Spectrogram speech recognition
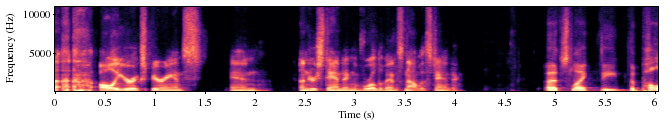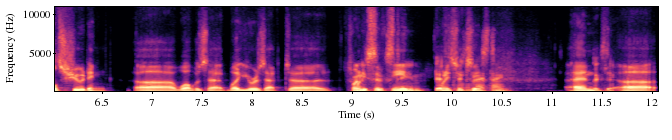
all your experience and understanding of world events notwithstanding. It's like the the Pulse shooting. Uh, what was that? What year was that? Uh, 2016? 2016. And uh,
